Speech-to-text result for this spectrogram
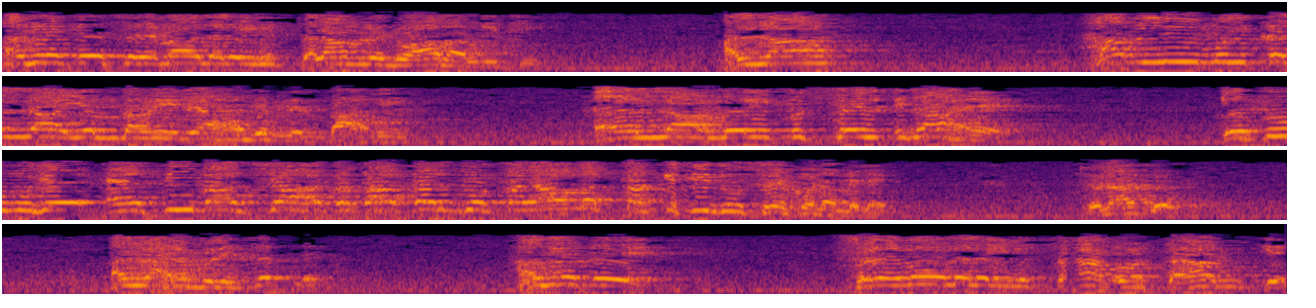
حضرت سلیمان علیہ السلام نے دعا مانگی تھی۔ اللہ حملی ملک اللہ یمبری حضر باری اے اللہ، میری کچھ سے التجا ہے کہ تو مجھے ایسی بادشاہ عطا کر جو قیامت تک کسی دوسرے کو نہ ملے۔ چنا کے اللہ رب العزت نے حضرت سلیمان علیہ السلام السلام کے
